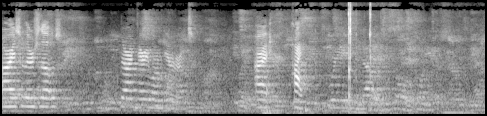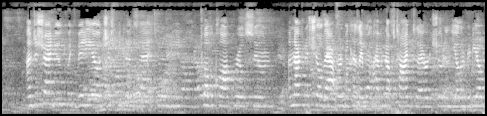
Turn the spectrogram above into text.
All right, so there's those. They're on very long down roads. All right, hi. I'm just trying to do a quick video just because that it's going to be 12 o'clock real soon. I'm not going to show that one because I won't have enough time because I already showed in the other video.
